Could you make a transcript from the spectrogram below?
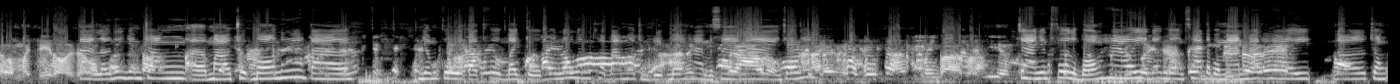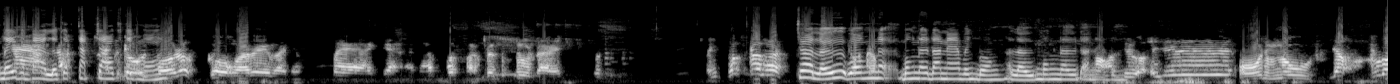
នៅមិនទេដល់តែឥឡូវនេះខ្ញុំចង់អឺមកជួបបងហ្នឹងណាតើខ្ញុំគួរតែធ្វើបាច់ព្រោះមុនហ្នឹងខ្ញុំខំបានមកជម្រាបបងហើយម្សិលដែរអញ្ចឹងណាបាទបាទចាខ្ញុំធ្វើលបងហើយដឹងបងថាតែប្រហែលម៉ាត់ហើយដល់ចុងដីប៉ុន្តែឥឡូវគាត់កាត់ចោលខ្ទេចហ្មងកងអរេបាទម៉ែអាចាអត់អត់ទទួលដែរអីផឹកដល់ ចុះឥឡូវបងនៅបងនៅដល់ណាវិញបងឥឡូវបងនៅដល់ណាវិញអូខ្ញុំនៅយ៉ាប់ដ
